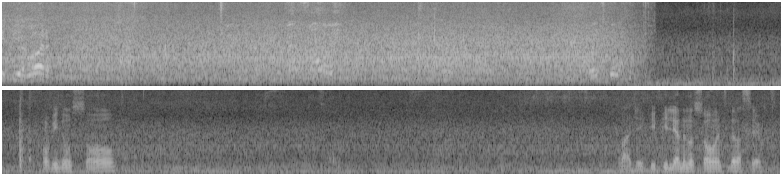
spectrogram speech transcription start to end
agora. Tem um som aí. Vai descolar. Ouvindo um som. Olha lá, JP pilhando no som antes do acerto.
